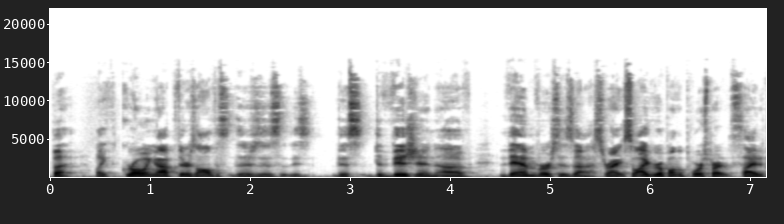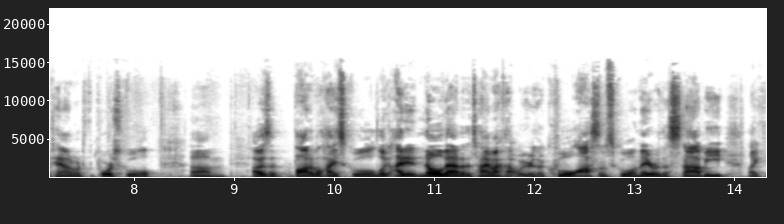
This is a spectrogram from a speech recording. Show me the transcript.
But like growing up, there's all this. There's this this this division of them versus us, right? So I grew up on the poor side of town, went to the poor school. Um, I was at Bonneville High School. Look, I didn't know that at the time. I thought we were the cool, awesome school, and they were the snobby, like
